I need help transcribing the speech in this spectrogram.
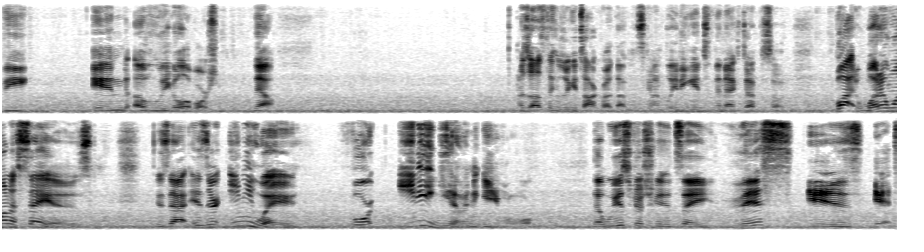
the end of legal abortion. Now, there's lots of things we could talk about that. That's kind of bleeding into the next episode. But what I want to say is, is that is there any way for any given evil that we as Christians can say this is it?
